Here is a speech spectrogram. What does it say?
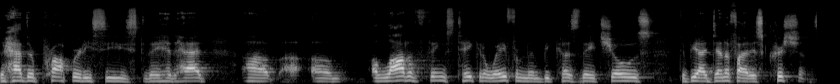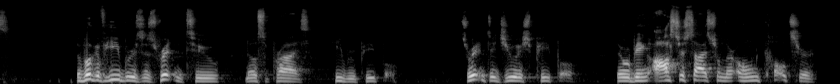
had their property seized, they had had uh, um, a lot of things taken away from them because they chose to be identified as Christians. The book of Hebrews is written to, no surprise, Hebrew people. It's written to Jewish people. They were being ostracized from their own culture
